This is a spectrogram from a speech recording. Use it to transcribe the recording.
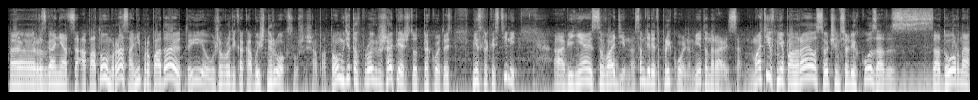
э, разгоняться, а потом раз, они пропадают, и уже вроде как обычный рок слушаешь, а потом где-то в проигрыше опять что-то такое. То есть несколько стилей объединяются в один. На самом деле это прикольно, мне это нравится. Мотив мне понравился, очень все легко, за- задорно.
